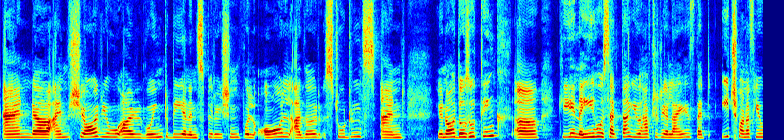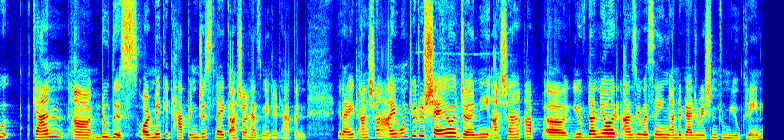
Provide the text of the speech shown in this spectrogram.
And uh, I'm sure you are going to be an inspiration for all other students and you know those who think uh, ki ye nahi ho sakta you have to realize that each one of you can uh, do this or make it happen just like Asha has made it happen right Asha I want you to share your journey Asha आप uh, you've done your as you were saying undergraduation from Ukraine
